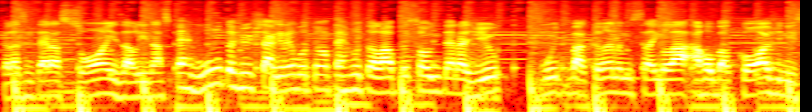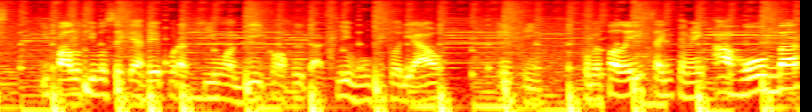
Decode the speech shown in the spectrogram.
pelas interações ali nas perguntas do Instagram. Botei uma pergunta lá, o pessoal interagiu. Muito bacana. Me segue lá, arroba Cognes, e fala o que você quer ver por aqui. Uma dica, um aplicativo, um tutorial, enfim. Como eu falei, segue também arroba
